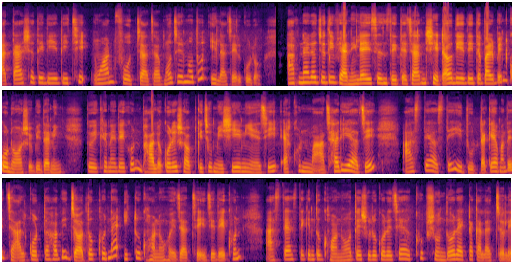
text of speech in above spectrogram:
আর তার সাথে দিয়ে দিচ্ছি ওয়ান ফোর চা চামচের মতো এলাচের গুঁড়ো। আপনারা যদি ভ্যানিলা এসেন্স দিতে চান, সেটাও দিয়ে দিতে পারবেন, কোনো অসুবিধা নেই। তো এখানে দেখুন, ভালো করে সব কিছু মিশিয়ে নিয়েছি। এখন মাঝারি আছে, আস্তে আস্তে এই দুধটাকে আমাদের জাল করতে হবে, যতক্ষণ না একটু ঘন হয়ে যাচ্ছে। এই যে দেখুন, আস্তে আস্তে কিন্তু ঘন হতে শুরু করেছে আর খুব সুন্দর একটা কালার চলে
